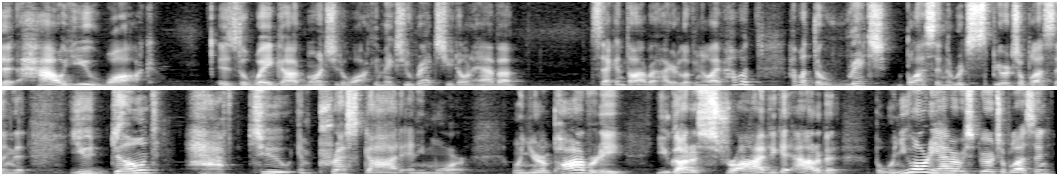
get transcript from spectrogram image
that how you walk is the way God wants you to walk. It makes you rich. You don't have a second thought about how you're living your life. How about how about the rich blessing, the rich spiritual blessing that you don't have to impress God anymore. When you're in poverty, you got to strive to get out of it. But when you already have every spiritual blessing,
